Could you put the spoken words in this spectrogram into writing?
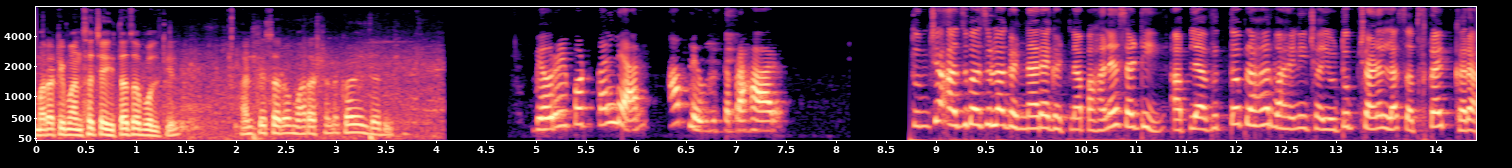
मराठी माणसाच्या हिताचं बोलतील आणि ते सर्व महाराष्ट्राला कळेल त्या दिवशी. ब्युरो रिपोर्ट कल्याण आपले वृत्तप्रहार तुमच्या आजूबाजूला घडणाऱ्या घटना पाहण्यासाठी आपल्या वृत्तप्रहार वाहिनीच्या यूट्यूब चॅनलला सबस्क्राईब करा.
